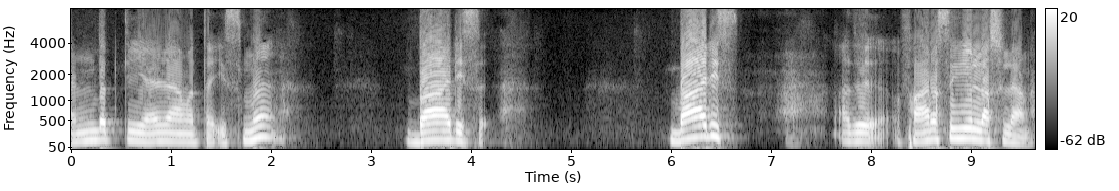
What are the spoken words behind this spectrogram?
എൺപത്തി ഏഴാമത്തെ ഇസ്മ ബാരിസ്. ബാരിസ് അത് ഫാറസിയുൽ അസുലാണ്.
